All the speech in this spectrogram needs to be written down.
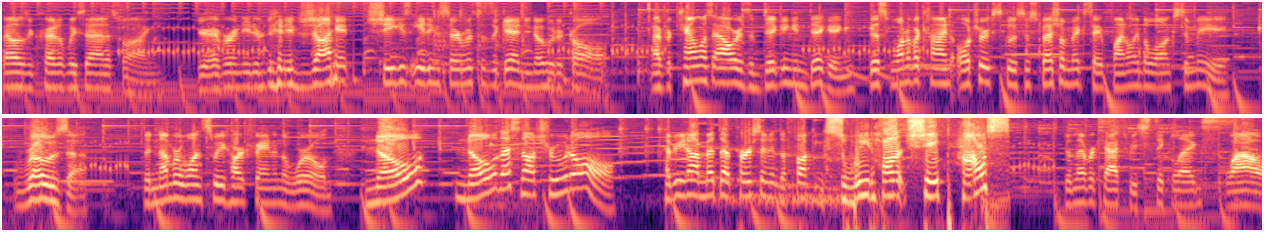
That was incredibly satisfying. If you're ever in need of any giant cheese-eating services again, you know who to call. After countless hours of digging and digging, this one-of-a-kind, ultra-exclusive special mixtape finally belongs to me. Rosa. The number one sweetheart fan in the world. No? No, that's not true at all. Have you not met that person in the fucking sweetheart-shaped house? You'll never catch me, stick legs. Wow.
